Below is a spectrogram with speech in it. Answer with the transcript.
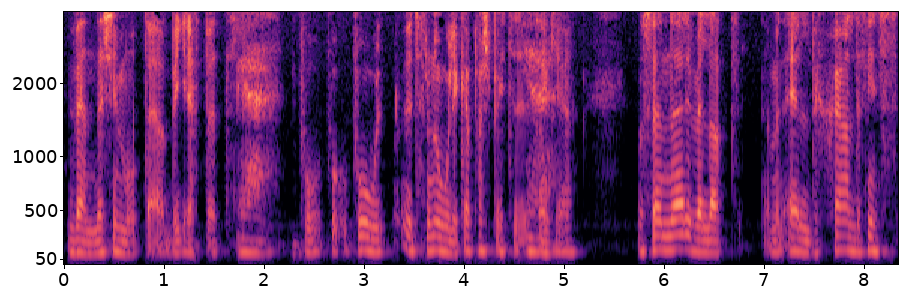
vänder sig mot det begreppet. Yeah. På, på, på, utifrån olika perspektiv yeah. tänker jag. Och sen är det väl att ja, men eldsjäl, det finns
